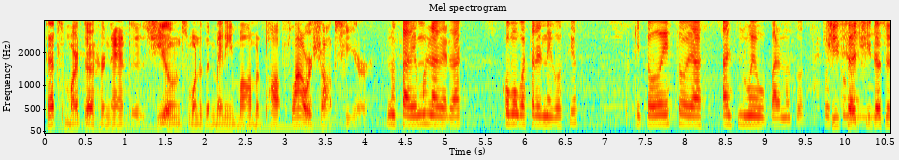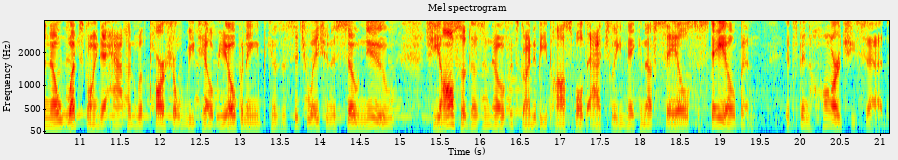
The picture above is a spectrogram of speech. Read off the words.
That's Marta Hernandez. She owns one of the many mom and pop flower shops here. No sabemos la verdad cómo va a estar el negocio, porque todo esto es, es nuevo para nosotros. Pues She said she doesn't know what's going to happen with partial retail reopening because the situation is so new. She also doesn't know if it's going to be possible to actually make enough sales to stay open. It's been hard, she said.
